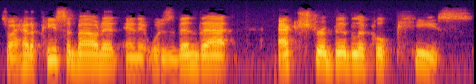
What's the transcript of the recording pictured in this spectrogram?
So I had a peace about it, and it was then that extra biblical peace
